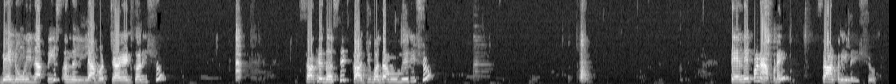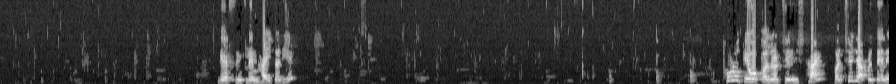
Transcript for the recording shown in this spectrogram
બે ડુંગળીના પીસ અને લીલા મરચાં એડ કરીશું. સાથે દસેક કાજુ બદામ ઉમેરીશું. તેને પણ આપણે સાંકળી લઈશું. ગેસની ફ્લેમ હાઈ કરીએ. થોડોક એવો કલર ચેન્જ થાય, પછી જ આપણે તેને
